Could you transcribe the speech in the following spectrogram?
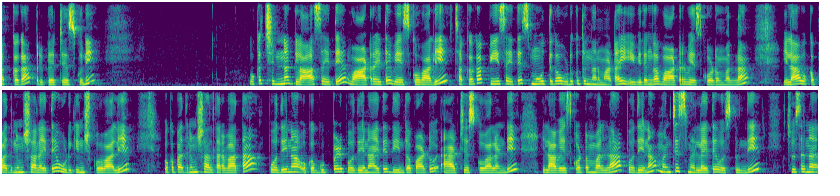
చక్కగా ప్రిపేర్ చేసుకుని ఒక చిన్న గ్లాస్ అయితే వాటర్ అయితే వేసుకోవాలి. చక్కగా పీస్ అయితే స్మూత్గా ఉడుకుతుందనమాట ఈ విధంగా వాటర్ వేసుకోవడం వల్ల. ఇలా ఒక పది నిమిషాలు అయితే ఉడికించుకోవాలి. ఒక పది నిమిషాల తర్వాత పుదీనా ఒక గుప్పెడు పుదీనా అయితే దీంతో పాటు యాడ్ చేసుకోవాలండి. ఇలా వేసుకోవటం వల్ల పుదీనా మంచి స్మెల్ అయితే వస్తుంది. చూసిన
